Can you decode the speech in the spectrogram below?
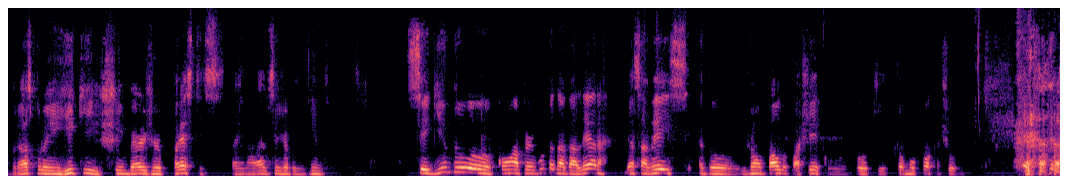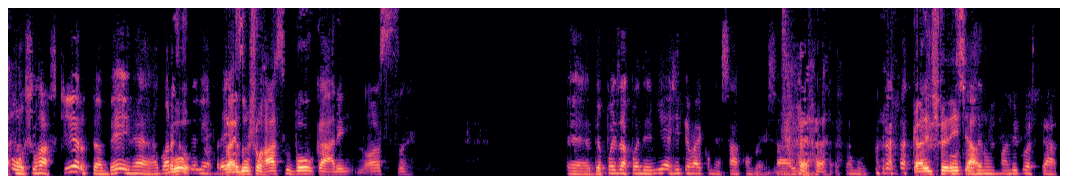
Um abraço para o Henrique Schemberger Prestes, está aí na live, seja bem-vindo. Seguindo com a pergunta da galera, dessa vez é do João Paulo Pacheco, o que tomou pouca chuva. o churrasqueiro também, né? Agora Boa, que eu me lembrei. Faz um churrasco bom, cara, hein? Nossa. É, depois da pandemia a gente vai começar a conversar. Aí, vamos... Cara, é diferenciado. Fazendo uma negociada.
